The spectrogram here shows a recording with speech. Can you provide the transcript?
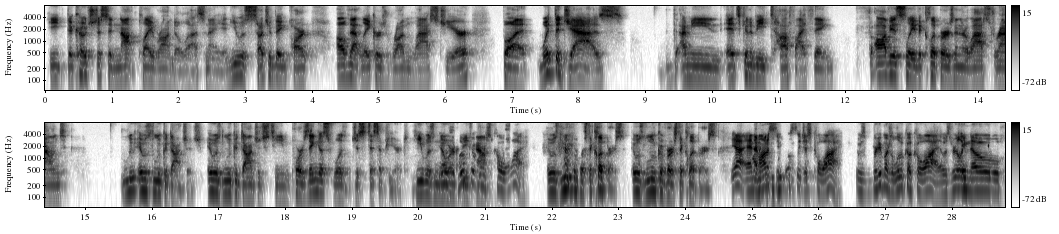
He the coach just did not play Rondo last night, and he was such a big part of that Lakers run last year. But with the Jazz, I mean, it's going to be tough. I think. Obviously, the Clippers in their last round, it was Luka Doncic. It was Luka Doncic's team. Porzingis was just disappeared. He was nowhere was to be found. Kawhi. It was Luka versus the Clippers. It was Luka versus the Clippers. Yeah, and I honestly, mean, mostly just Kawhi. It was pretty much Luka Kawhi. There was really no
